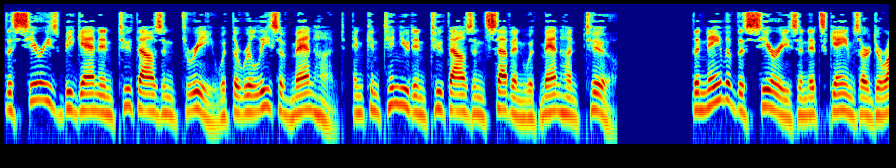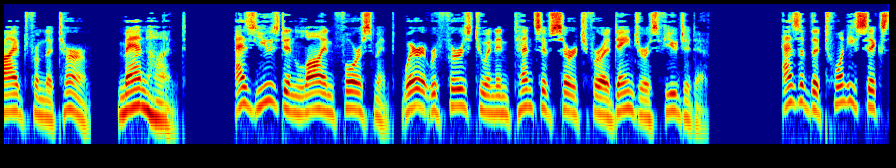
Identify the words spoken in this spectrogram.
The series began in 2003 with the release of Manhunt, and continued in 2007 with Manhunt 2. The name of the series and its games are derived from the term, manhunt, as used in law enforcement, where it refers to an intensive search for a dangerous fugitive. As of 26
